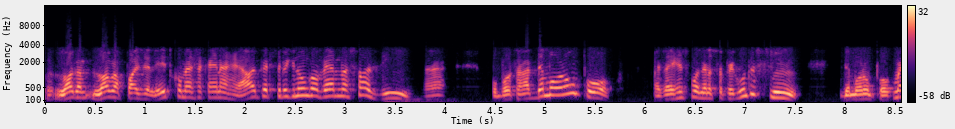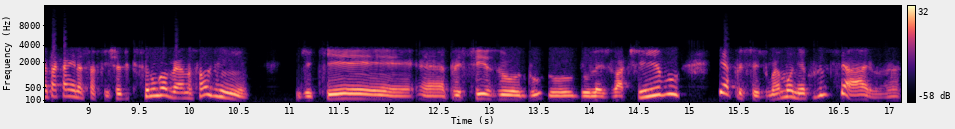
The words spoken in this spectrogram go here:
logo, logo após eleito, começa a cair na real e percebe que não governa sozinho. Né? O Bolsonaro demorou um pouco, mas aí respondendo a sua pergunta, sim, demorou um pouco, mas está caindo essa ficha de que você não governa sozinho de que é preciso do, do, do, legislativo e é preciso de uma harmonia com o judiciário, né?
